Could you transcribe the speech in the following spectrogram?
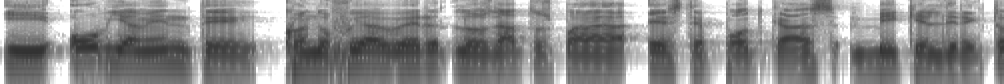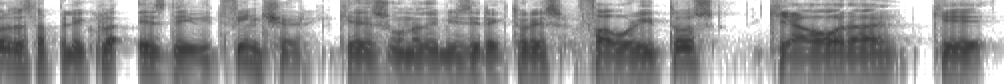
Y obviamente, cuando fui a ver los datos para este podcast, vi que el director de esta película es David Fincher, que es uno de mis directores favoritos, que ahora que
